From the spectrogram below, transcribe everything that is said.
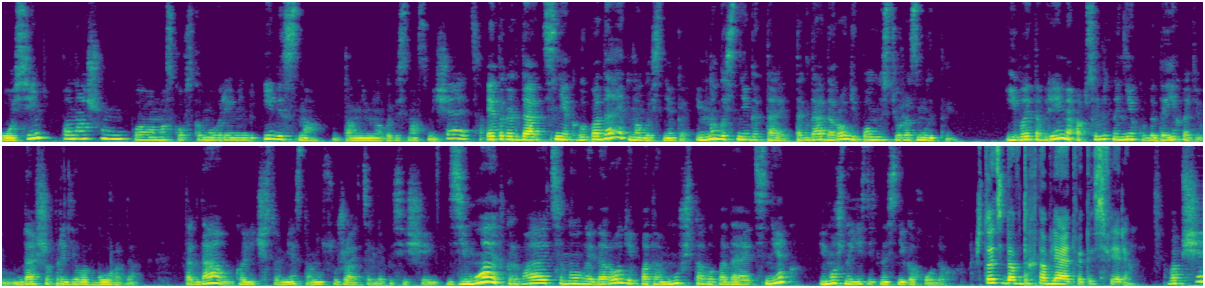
осень по нашему, по московскому времени, и весна. Там немного весна смещается. Это когда снег выпадает, много снега, и много снега тает. Тогда дороги полностью размыты. И в это время абсолютно некуда доехать дальше пределов города тогда количество мест оно сужается для посещений. Зимой открываются новые дороги, потому что выпадает снег, и можно ездить на снегоходах. Что тебя вдохновляет в этой сфере? Вообще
